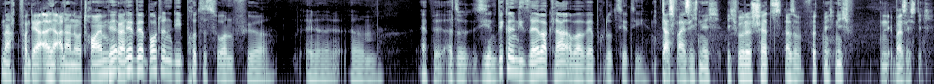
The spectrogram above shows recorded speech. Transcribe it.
nach, von der alle, alle nur träumen Wer, können. wer, wer baut denn die Prozessoren für äh, ähm, Apple? Also sie entwickeln die selber, klar, aber wer produziert die? Das weiß ich nicht. Ich würde schätzen, also würde mich nicht, nee, weiß ich nicht.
